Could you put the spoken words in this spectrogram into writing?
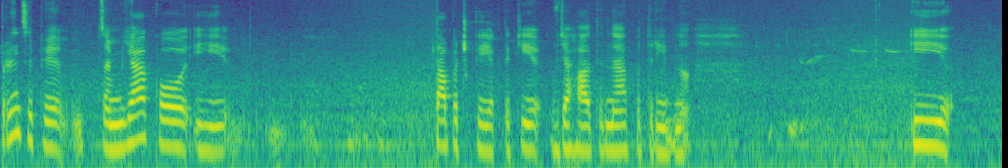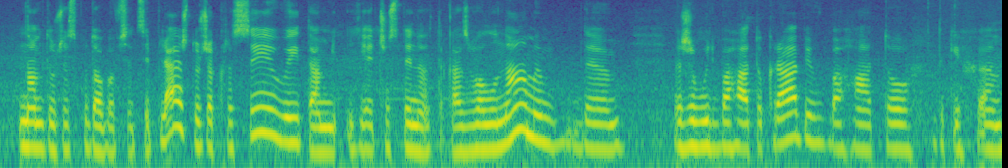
принципі, це м'яко і тапочки як такі вдягати не потрібно. І нам дуже сподобався цей пляж, дуже красивий. Там є частина така з валунами, де живуть багато крабів, багато таких е,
